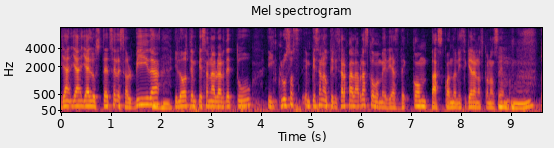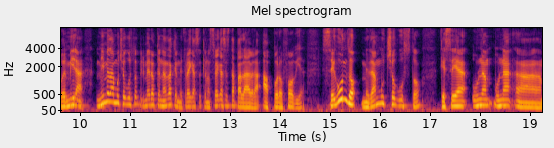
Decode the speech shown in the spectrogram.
Ya, ya, ya el usted se les olvida y luego te empiezan a hablar de tú. Incluso empiezan a utilizar palabras como medias de compas cuando ni siquiera nos conocemos. Pues mira, a mí me da mucho gusto, primero que nada, que, me traigas, que nos traigas esta palabra, aporofobia. Segundo, me da mucho gusto que sea una, una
